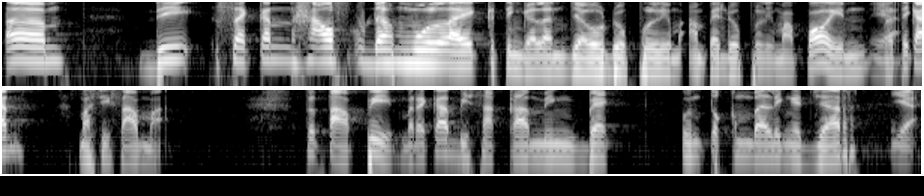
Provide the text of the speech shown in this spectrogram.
em, di second half udah mulai ketinggalan jauh 25 sampai 25 poin, Iya. berarti kan masih sama. tetapi mereka bisa coming back untuk kembali ngejar. Ya.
